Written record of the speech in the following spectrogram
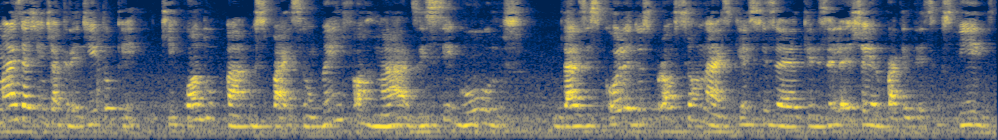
Mas a gente acredita o quê? Que quando os pais são bem informados e seguros das escolhas dos profissionais que eles fizeram, que eles elegeram para atender seus filhos,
